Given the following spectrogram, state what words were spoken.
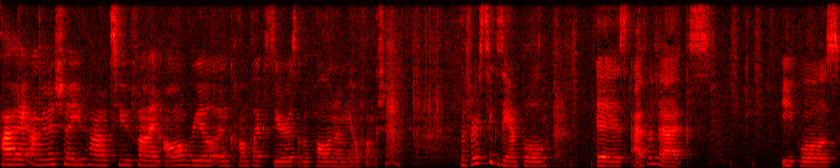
Hi, I'm going to show you how to find all real and complex zeros of a polynomial function. The first example is f of x equals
